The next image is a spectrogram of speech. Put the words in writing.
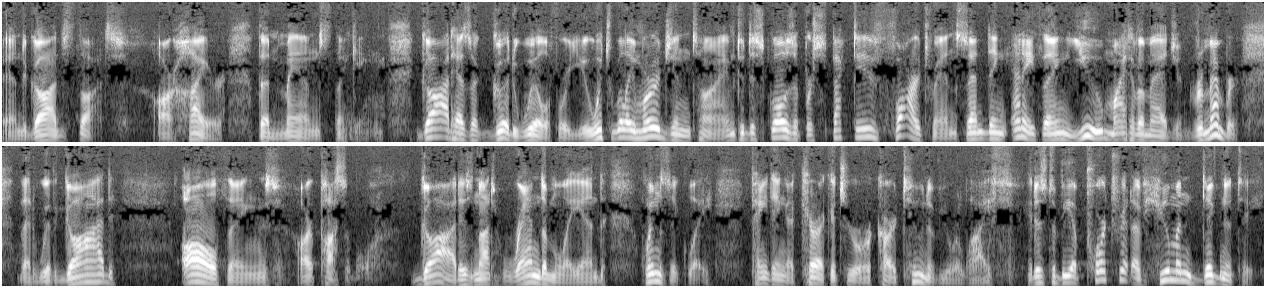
and God's thoughts are higher than man's thinking. God has a good will for you, which will emerge in time to disclose a perspective far transcending anything you might have imagined. Remember that with God, all things are possible. God is not randomly and whimsically painting a caricature or cartoon of your life. It is to be a portrait of human dignity,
